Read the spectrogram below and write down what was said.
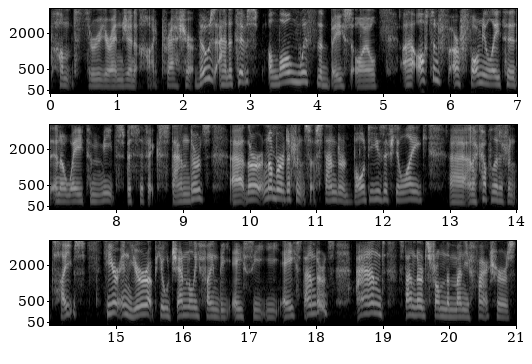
pumped through your engine at high pressure. Those additives, along with the base oil, uh, often are formulated in a way to meet specific standards. Uh, there are a number of different sort of standard bodies, if you like, uh, and a couple of different types. Here in Europe, you'll generally find the ACEA standards and standards from the manufacturers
